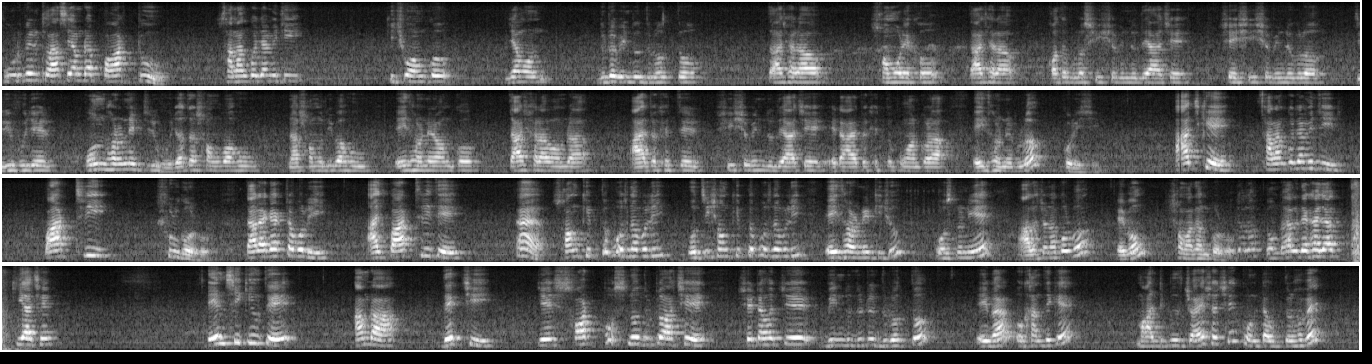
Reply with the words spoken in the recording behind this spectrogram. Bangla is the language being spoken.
পূর্বের ক্লাসে আমরা পার্ট টু স্থানাঙ্ক জ্যামিতি কিছু অঙ্ক, যেমন দুটো বিন্দু দূরত্ব, তাছাড়াও সমরেখ, তাছাড়াও কতগুলো শীর্ষবিন্দু দেওয়া আছে, সেই শীর্ষবিন্দুগুলো ত্রিভুজের কোন ধরনের ত্রিভুজ, অর্থাৎ সমবাহু না সমদিবাহু এই ধরনের অঙ্ক, তাছাড়াও আমরা আয়তক্ষেত্রের শীর্ষবিন্দু দেওয়া আছে, এটা আয়তক্ষেত্র প্রমাণ করা, এই ধরনেরগুলো করেছি। আজকে স্থানাঙ্ক জ্যামিতির পার্ট থ্রি শুরু করব। তার আগে একটা বলি, আজ পার্ট থ্রিতে হ্যাঁ সংক্ষিপ্ত প্রশ্নাবলী, অতি সংক্ষিপ্ত প্রশ্নাবলী, এই ধরনের কিছু প্রশ্ন নিয়ে আলোচনা করব এবং সমাধান করব। চলো, তোমরা দেখা যাক কি আছে। এমসিকিউতে আমরা দেখছি যে শর্ট প্রশ্ন দুটো আছে, সেটা হচ্ছে বিন্দু দুটোর দূরত্ব, এইবার ওখান থেকে মাল্টিপল চয়েস আছে, কোনটা উত্তর হবে,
